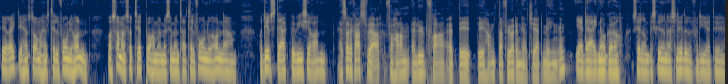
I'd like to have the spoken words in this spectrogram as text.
det er rigtigt, han står med hans telefon i hånden, og så er man så tæt på ham, at man simpelthen tager telefonen ud af hånden af ham. Og det er et stærkt bevis i retten. Ja, så er det ret svært for ham at løbe fra, at det, det er ham, der fører den her chat med hende, ikke? Ja, der er ikke noget at gøre, selvom beskeden er slettet, fordi at, øh,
